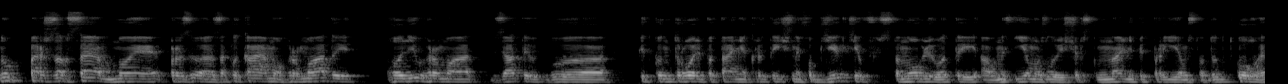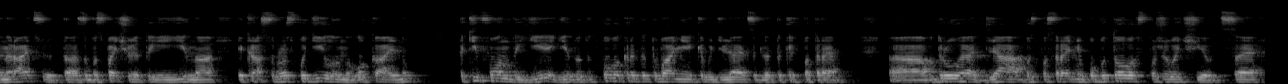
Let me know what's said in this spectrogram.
Ну, перш за все, ми е, закликаємо громади, голів громад взяти в е, під контроль питання критичних об'єктів, встановлювати, а в них є можливість через комунальні підприємства додаткову генерацію та забезпечувати її на якраз розподілену локальну. Такі фонди є. Є додаткове кредитування, яке виділяється для таких потреб. Е, Друге, для безпосередньо побутових споживачів це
